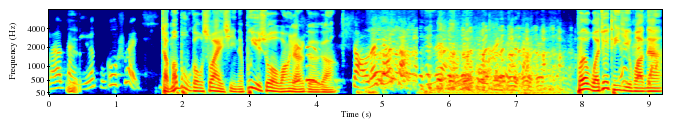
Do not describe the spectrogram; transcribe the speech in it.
了，感觉不够帅气，怎么不够帅气呢？不许说我王源哥哥，少了点感觉。不是我就挺喜欢的。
